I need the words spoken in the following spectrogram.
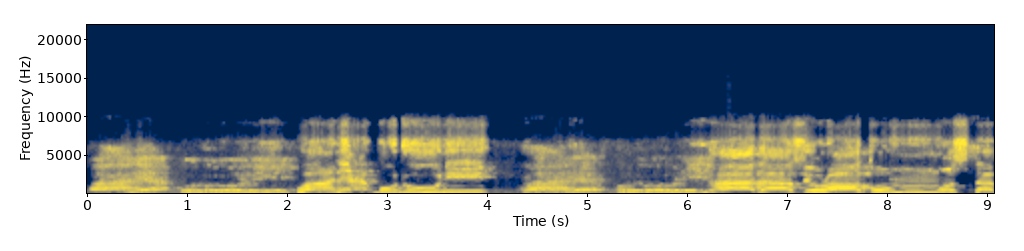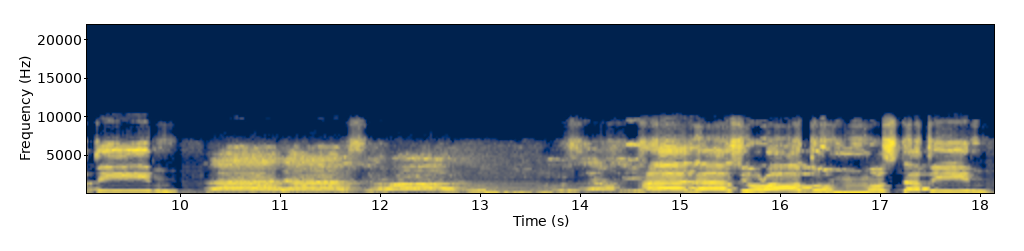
وأن اعبدوني. وأن اعبدوني. هذا صراط مستقيم. هذا صراط مستقيم.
